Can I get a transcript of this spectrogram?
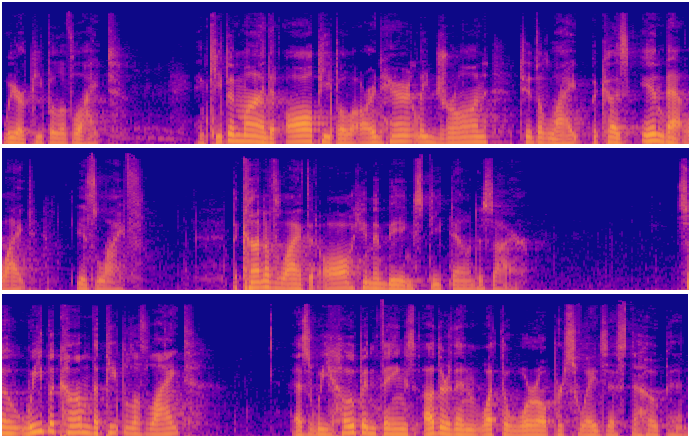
we are people of light. And keep in mind that all people are inherently drawn to the light because in that light is life, the kind of life that all human beings deep down desire. So we become the people of light as we hope in things other than what the world persuades us to hope in,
